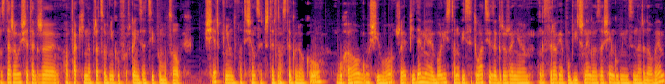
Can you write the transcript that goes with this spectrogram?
Zdarzały się także ataki na pracowników organizacji pomocowych. W sierpniu 2014 roku WHO ogłosiło, że epidemia eboli stanowi sytuację zagrożenia zdrowia publicznego o zasięgu międzynarodowym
